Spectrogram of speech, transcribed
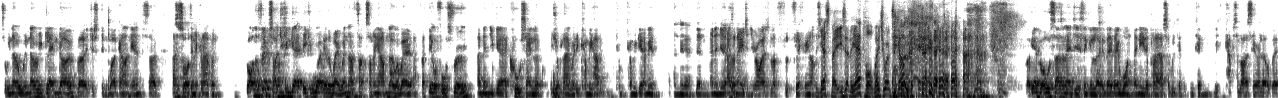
So we know we know we let him go, but it just didn't work out in the end. So that's the sort of thing that can happen. But on the flip side, you can get it can work the other way when that's something out of nowhere where a, a deal falls through, and then you get a call saying, "Look, is your player ready? Can we have him? Can, can we get him in?" And then, yeah. then and then as an agent, your eyes are like fl- flickering up. So. Yes, mate. He's at the airport. Where do you want him to go? But yeah, but also as an agent, you're thinking, look, they, they want, they need a player, so we can, we can, we can capitalise here a little bit.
